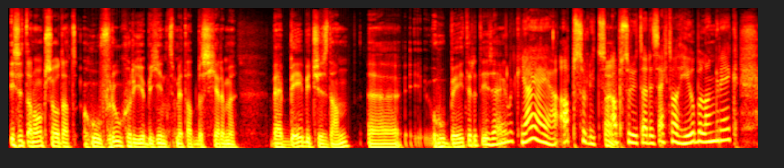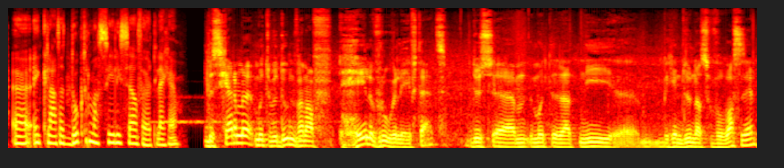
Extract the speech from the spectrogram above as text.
Is het dan ook zo dat hoe vroeger je begint met dat beschermen, bij babytjes dan, eh, hoe beter het is eigenlijk? Ja, ja, ja, absoluut. Ah ja. absoluut. Dat is echt wel heel belangrijk. Eh, ik laat het dokter Marcelis zelf uitleggen. Beschermen moeten we doen vanaf hele vroege leeftijd. Dus ehm, we moeten dat niet eh, beginnen doen als ze volwassen zijn.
